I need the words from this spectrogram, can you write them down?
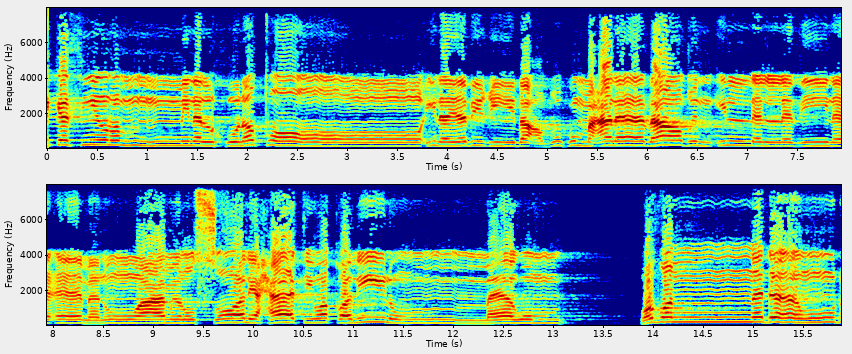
كَثِيرًا مِنَ الْخُلَطَاءِ لَيَبْغِي بَعْضُكُمْ عَلَى بَعْضٍ إِلَّا الَّذِينَ آمَنُوا وَعَمِلُوا الصَّالِحَاتِ وَقَلِيلٌ مَا هُمْ وَظَنَّ دَاوُودُ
